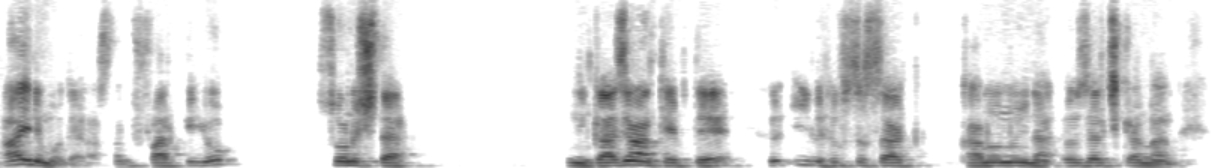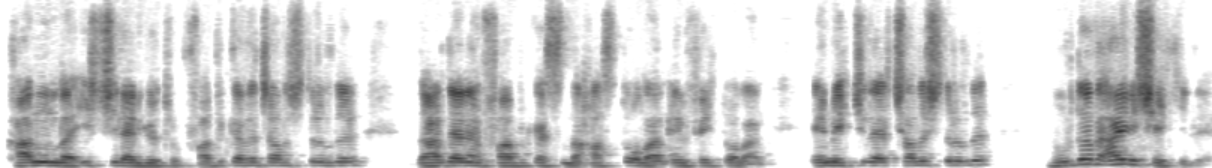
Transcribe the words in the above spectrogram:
aynı model aslında bir farkı yok. Sonuçta Gaziantep'te il hıfzı sağlık kanunuyla özel çıkarılan kanunla işçiler götürüp fabrikada çalıştırıldı. Dardelen fabrikasında hasta olan, enfekte olan emekçiler çalıştırıldı. Burada da aynı şekilde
